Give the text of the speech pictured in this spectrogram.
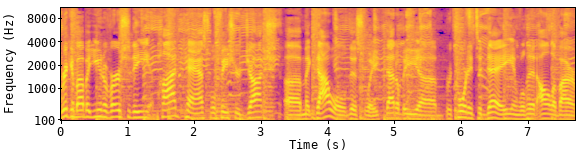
Rick and Bubba University podcast will feature Josh uh, McDowell this week. That'll be uh, recorded today, and we'll hit all of our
